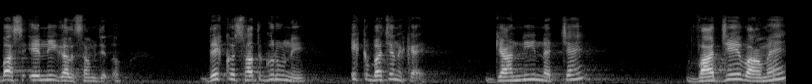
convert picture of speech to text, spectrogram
ਬਸ ਇੰਨੀ ਗੱਲ ਸਮਝ ਲਓ। ਦੇਖੋ, ਸਤਿਗੁਰੂ ਨੇ ਇੱਕ ਬਚਨ ਕਹੇ, ਗਿਆਨੀ ਨੱਚੈ, ਵਾਜੇ ਵਾਵੇਂ,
